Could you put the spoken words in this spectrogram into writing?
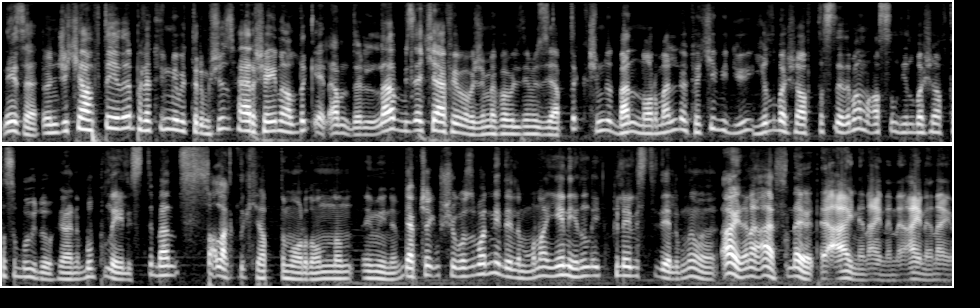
Neyse önceki haftayı da Platinum'u bitirmişiz her şeyini aldık elhamdülillah bize kafi babacım yapabildiğimizi yaptık. Şimdi ben normalde öteki videoyu yılbaşı haftası dedim ama asıl yılbaşı haftası buydu yani bu playlisti ben salaklık yaptım orada ondan eminim. Yapacak bir şey yok o zaman ne diyelim buna yeni yılın ilk playlisti diyelim değil mi? Aynen aslında evet E, aynen aynen aynen aynen.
